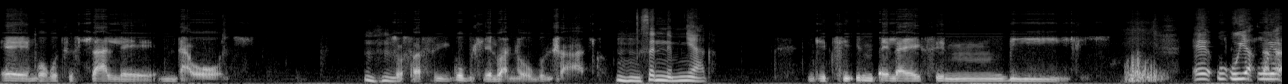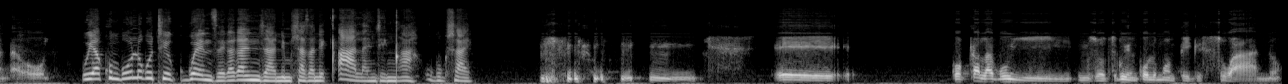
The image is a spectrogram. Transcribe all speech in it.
eh ngokuthi sihlale ndawonye. So sasikubudlelwane obunjalo. Mhm seneminyaka. Ngithi impela yayisimbili eh uya uya uyakhumbula ukuthi kwenzeka kanjani mhlazane eqala nje nqa ukukushaya? Eh koqala kuyi ngizothi kuyinkulumo mpikiswano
